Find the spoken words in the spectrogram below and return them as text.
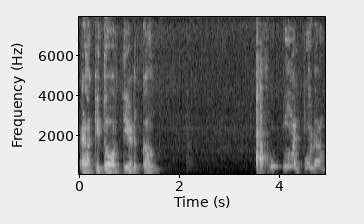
ഇളക്കി തോർത്തിയെടുക്കാം. ഉപ്പും അല്പം ഇടാം.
